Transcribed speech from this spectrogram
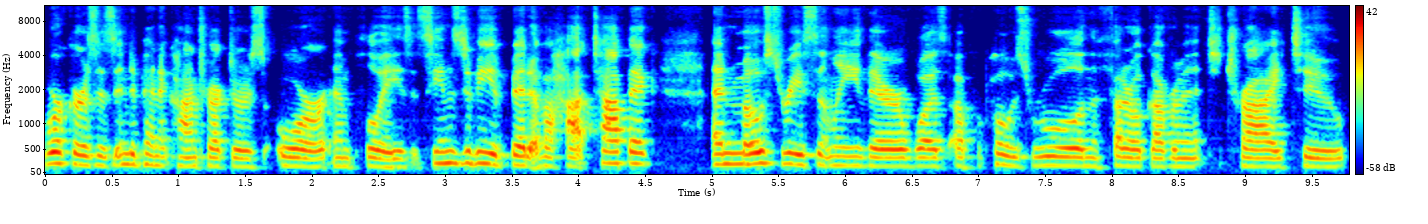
workers as independent contractors or employees. It seems to be a bit of a hot topic. And most recently, there was a proposed rule in the federal government to try to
